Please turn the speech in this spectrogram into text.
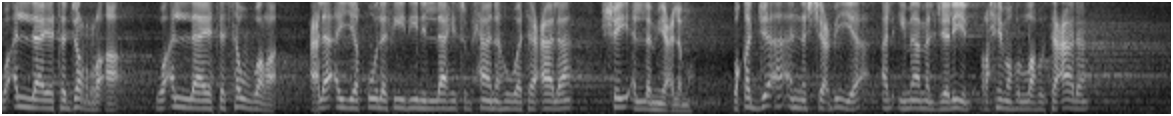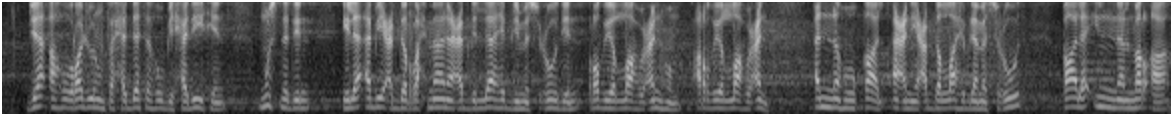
وألا يتجرأ وألا يتسور على أن يقول في دين الله سبحانه وتعالى شيئا لم يعلمه. وقد جاء أن الشعبي الإمام الجليل رحمه الله تعالى جاءه رجل فحدثه بحديث مسند إلى أبي عبد الرحمن عبد الله بن مسعود رضي الله عنهم رضي الله عنه أنه قال أعني عبد الله بن مسعود قال إن المرأة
